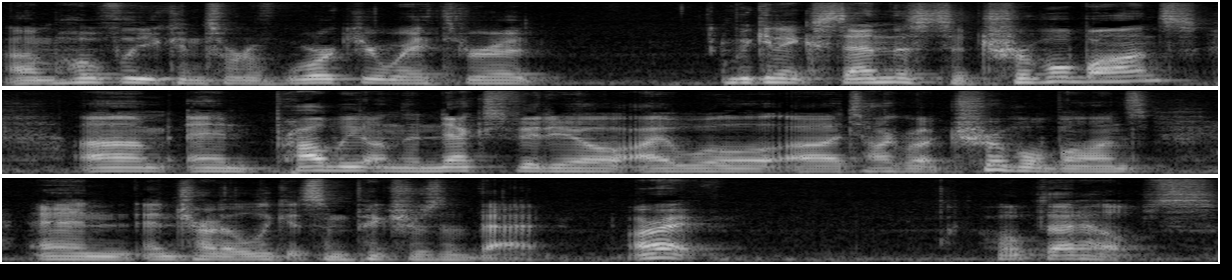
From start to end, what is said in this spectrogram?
um, hopefully you can sort of work your way through it. We can extend this to triple bonds, um, and probably on the next video I will uh, talk about triple bonds and, and try to look at some pictures of that. All right, hope that helps.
